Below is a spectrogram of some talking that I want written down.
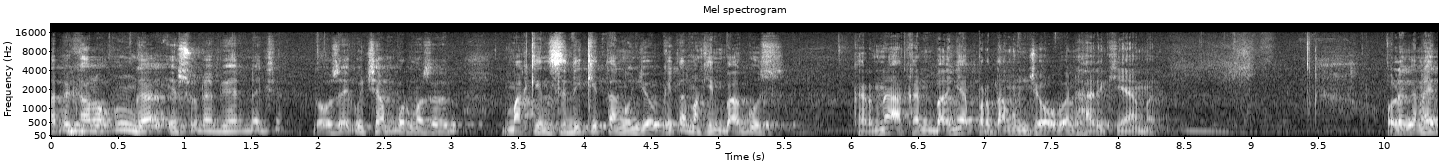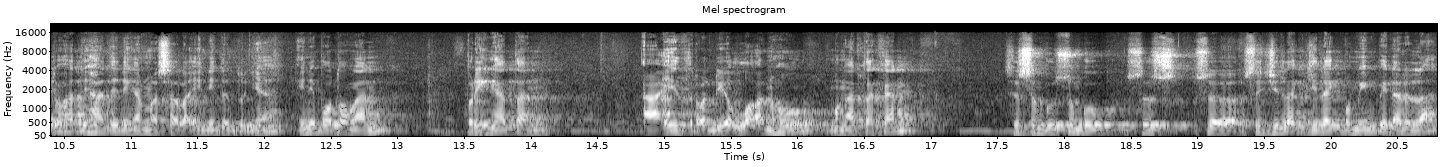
Tapi kalau enggak ya sudah biarin aja. Gak usah ikut campur masalah itu. Makin sedikit tanggung jawab kita makin bagus. Karena akan banyak pertanggungjawaban hari kiamat. Oleh karena itu hati-hati dengan masalah ini tentunya. Ini potongan peringatan Aid radhiyallahu anhu mengatakan Sesungguh-sungguh sejelek-jelek pemimpin adalah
